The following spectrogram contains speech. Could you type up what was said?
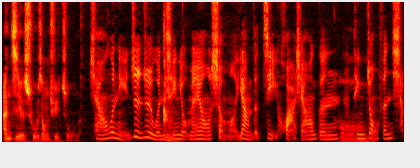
按自己的初衷去做了。想要问你，日日文 青有没有什么样的计划想要跟听众分享？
